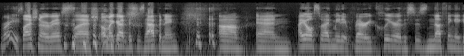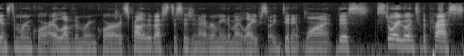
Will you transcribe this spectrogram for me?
Right. Slash nervous, slash oh my God, this is happening. Um, and I also had made it very clear this is nothing against the Marine Corps. I love the Marine Corps. It's probably the best decision I ever made in my life. So I didn't want this story going to the press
